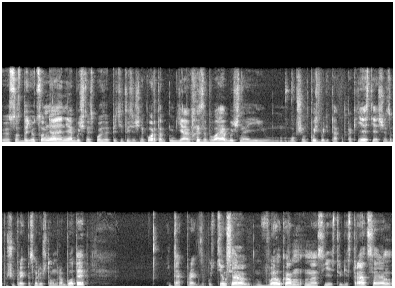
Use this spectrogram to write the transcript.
э, создаются у меня, они обычно используют пятитысячный порт, а я забываю обычно, и, в общем, пусть будет так вот, как есть. Я сейчас запущу проект, посмотрю, что он работает. Итак, проект запустился. Welcome. У нас есть регистрация.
